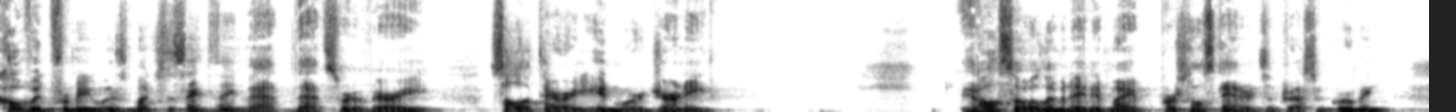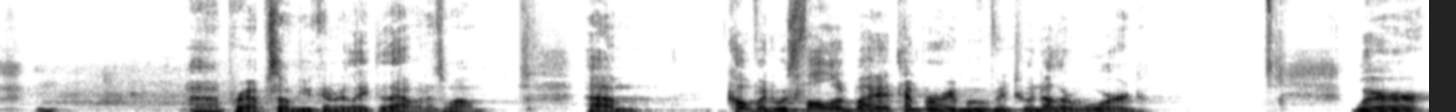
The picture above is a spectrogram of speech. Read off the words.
COVID for me was much the same thing, that, that sort of very solitary inward journey. It also eliminated my personal standards of dress and grooming. Uh, perhaps some of you can relate to that one as well. Um, COVID was followed by a temporary move into another ward where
